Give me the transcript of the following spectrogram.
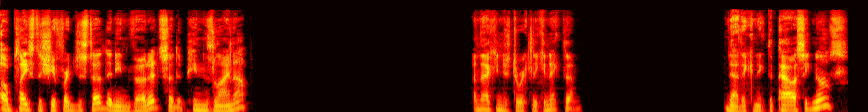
I'll place the shift register, then invert it so the pins line up. And then I can just directly connect them. Now to connect the power signals,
